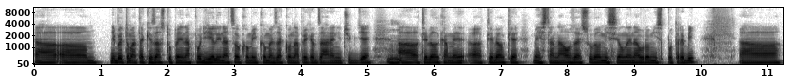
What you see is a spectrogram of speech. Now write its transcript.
a, a nebude to mať také zastúpenie na podiely na celkom e-commerce ako napríklad v zahraničí, kde mm-hmm. a, tie, veľká a, tie veľké mesta naozaj sú veľmi silné na úrovni spotreby. A,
